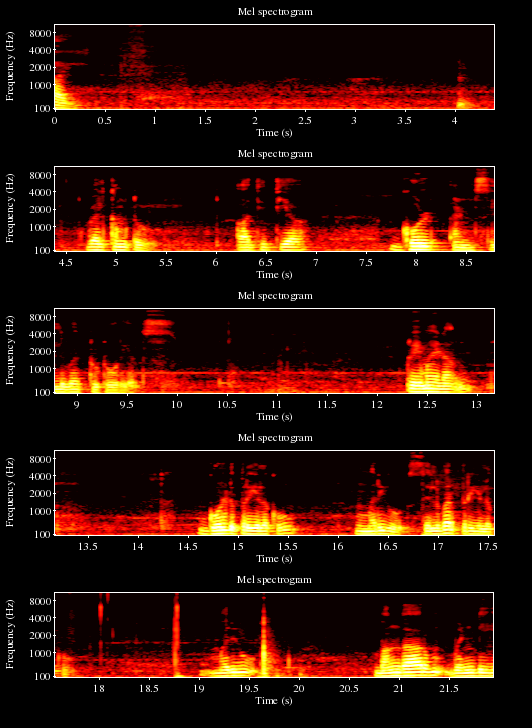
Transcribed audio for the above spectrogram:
Hi welcome to Aditya gold and silver tutorials ప్రేమైన గోల్డ్ ప్రియులకు మరియు సిల్వర్ ప్రియులకు మరియు బంగారం వెండి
